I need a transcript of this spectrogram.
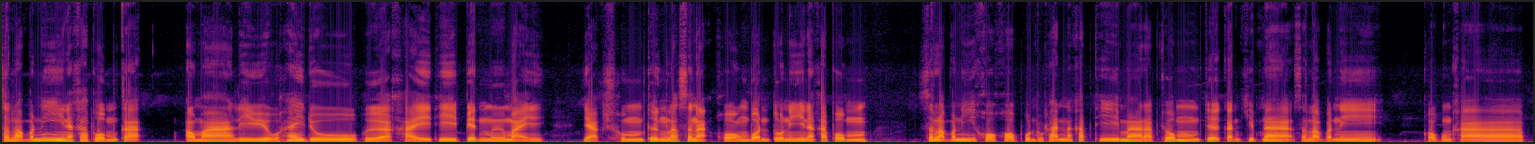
สำหรับวันนี้นะครับผมก็ เอามารีวิวให้ดูเผื่อใครที่เป็นมือใหม่ อยากชมถึงลักษณะของบอลตัวนี้นะครับผมสำหรับวันนี้ขอขอบคุณทุกท่านนะครับ ที่มารับชมเจอกันคลิปหน้าสำหรับวันนี้ ขอบคุณครับ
